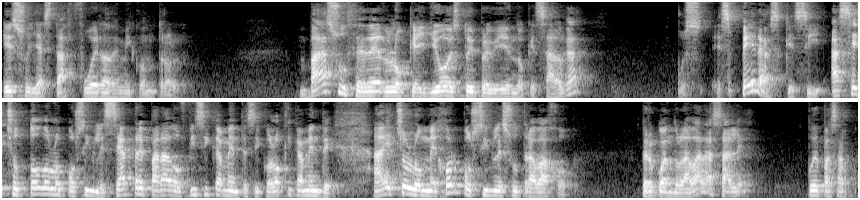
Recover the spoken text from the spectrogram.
eso ya está fuera de mi control. ¿Va a suceder lo que yo estoy previendo que salga? Pues esperas que sí. Has hecho todo lo posible, se ha preparado físicamente, psicológicamente, ha hecho lo mejor posible su trabajo. Pero cuando la bala sale, puede pasar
